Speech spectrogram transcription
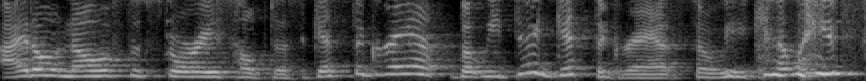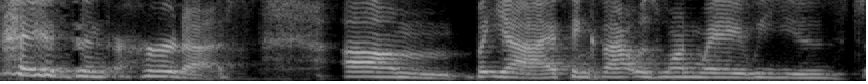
I don't know if the stories helped us get the grant, but we did get the grant, so we can at least say it didn't hurt us. Um, but yeah, I think that was one way we used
